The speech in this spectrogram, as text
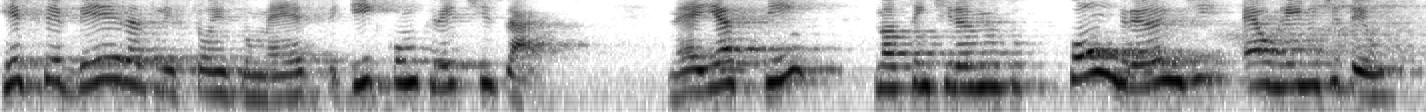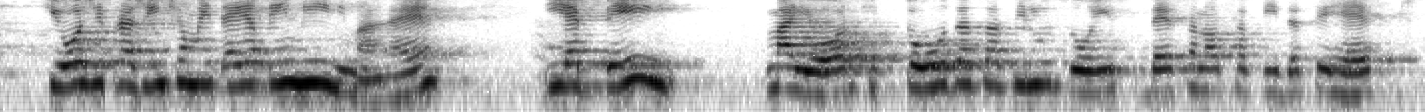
receber as lições do mestre e concretizar, né? E assim nós sentiremos o quão grande é o reino de Deus, que hoje para a gente é uma ideia bem mínima, né? E é bem maior que todas as ilusões dessa nossa vida terrestre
